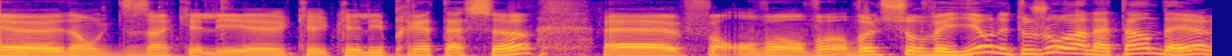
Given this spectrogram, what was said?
euh, donc, disant qu'elle est, euh, que- qu'elle est prête à ça. On, va, on, va, on va le surveiller. On est toujours en attente, d'ailleurs,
